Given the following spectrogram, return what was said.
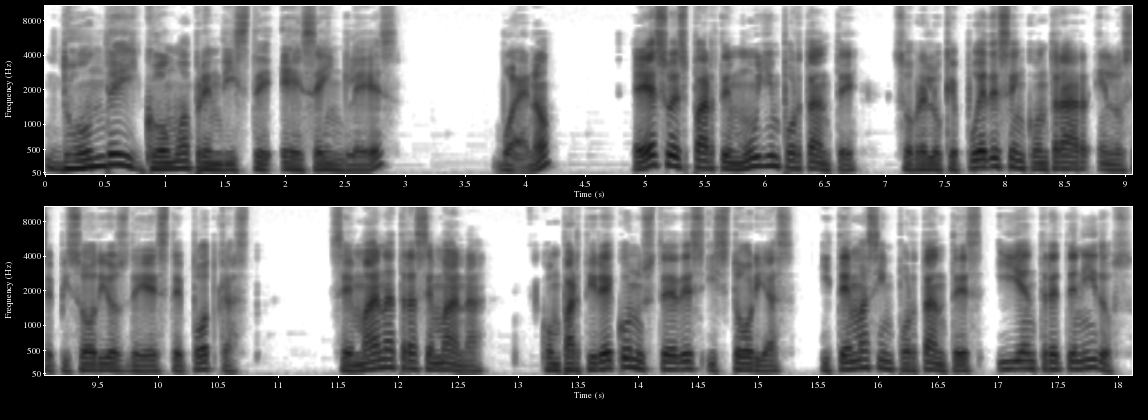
¿dónde y cómo aprendiste ese inglés? Bueno, eso es parte muy importante sobre lo que puedes encontrar en los episodios de este podcast. Semana tras semana, compartiré con ustedes historias y temas importantes y entretenidos.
